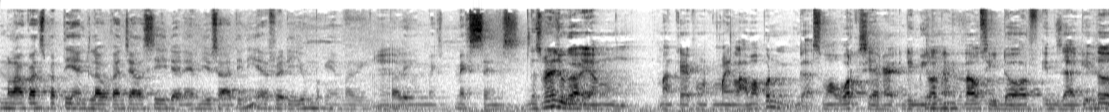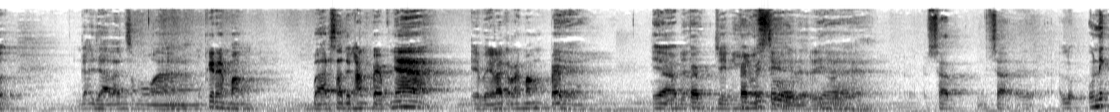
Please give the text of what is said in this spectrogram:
melakukan seperti yang dilakukan Chelsea dan MU saat ini ya Freddy Ljungberg yang paling Iya. paling make, make sense Dan sebenarnya juga yang pakai pemain lama pun nggak semua works ya kayak di Milan kan kita tahu Sidorf, Inzaghi itu nggak jalan semua. Mungkin emang Barca dengan Pepnya ya beda karena emang Pep Iya. ya udah Pep jenius Pep itu ya dari ya, ya. sat- sa- lu- unik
